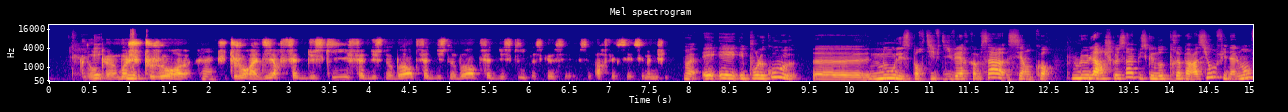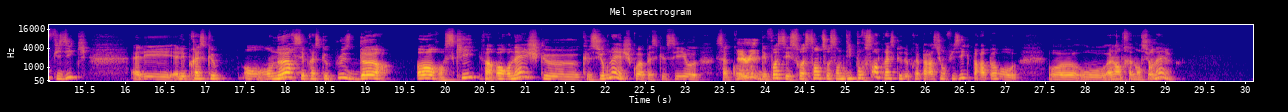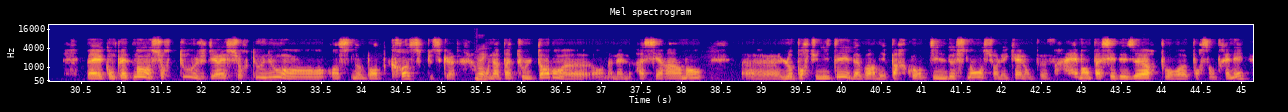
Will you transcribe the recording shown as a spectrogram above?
Donc, Et- euh, moi, je suis toujours, euh, Ouais. je suis toujours à dire faites du ski, faites du snowboard, faites du snowboard, faites du ski parce que c'est, parfait, c'est, magnifique. Ouais. Et, et- et pour le coup, euh, nous, les sportifs d'hiver comme ça, c'est encore plus large que ça, puisque notre préparation, finalement, physique, elle est, elle est presque, en, en heures, c'est presque plus d'heures hors ski, enfin hors neige que, que sur neige, quoi, parce que c'est, euh, ça compte- Eh oui. des fois, c'est 60-70% presque de préparation physique par rapport au, au- au- à l'entraînement sur neige. Ben, complètement, surtout, je dirais surtout nous en, en snowboard cross, puisque on n'a pas tout le temps, euh, on a même assez rarement euh, l'opportunité d'avoir des parcours dignes de ce nom sur lesquels on peut vraiment passer des heures pour, euh, pour s'entraîner.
